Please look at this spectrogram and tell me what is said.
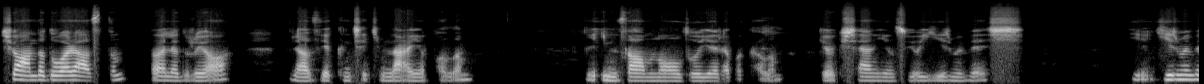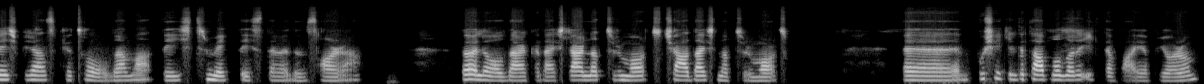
Şu anda duvara astım. Böyle duruyor. Biraz yakın çekimler yapalım. Bir imzamın olduğu yere bakalım. Gökşen yazıyor 25. Y- 25 biraz kötü oldu ama değiştirmek de istemedim sonra. Böyle oldu arkadaşlar. Natürmort, çağdaş natürmort. Ee, bu şekilde tabloları ilk defa yapıyorum.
